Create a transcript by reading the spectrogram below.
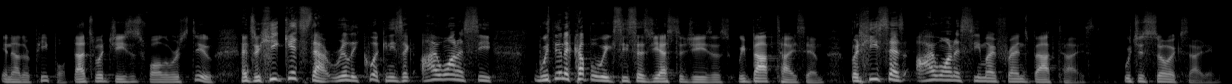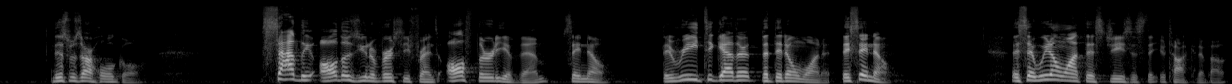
in other people. That's what Jesus followers do. And so he gets that really quick, and he's like, I want to see Within a couple weeks, he says yes to Jesus. We baptize him. But he says, I want to see my friends baptized, which is so exciting. This was our whole goal. Sadly, all those university friends, all 30 of them, say no. They read together that they don't want it. They say no. They say, We don't want this Jesus that you're talking about.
